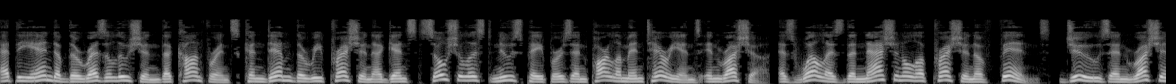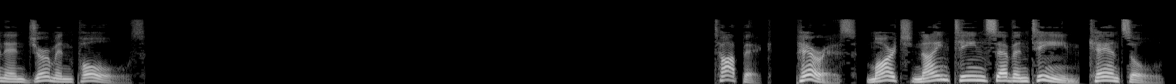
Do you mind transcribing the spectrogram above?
At the end of the resolution the conference condemned the repression against socialist newspapers and parliamentarians in Russia, as well as the national oppression of Finns, Jews and Russian and German Poles. Topic: Paris, March 1917, cancelled.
